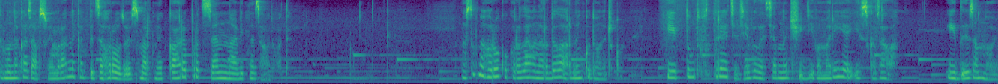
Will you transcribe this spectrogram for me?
тому наказав своїм радникам під загрозою смертної кари про це навіть не згадувати. Наступного року королева народила гарненьку донечку, і тут втретє з'явилася вночі Діва Марія і сказала: Іди за мною.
